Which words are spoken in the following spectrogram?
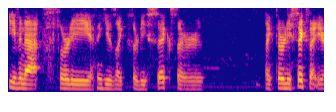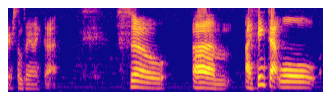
even at 30. I think he was like 36 or like 36 that year, something like that. So um, I think that will.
